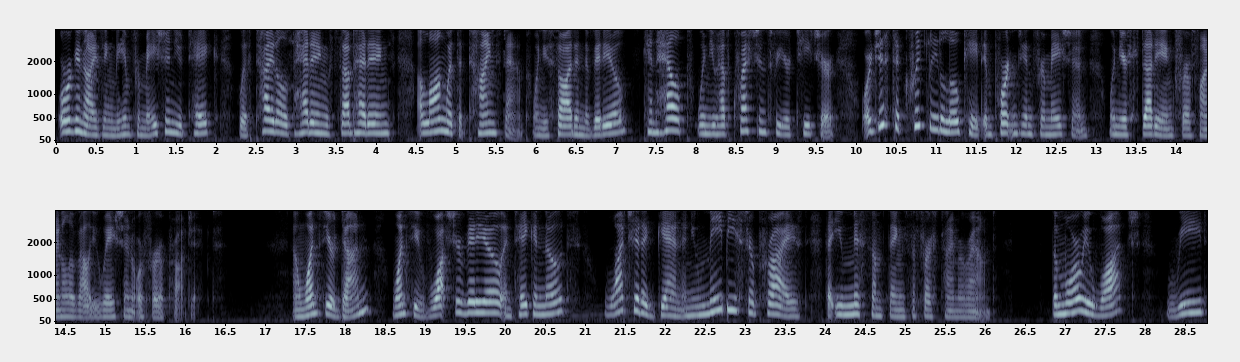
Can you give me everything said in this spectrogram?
Organizing the information you take with titles, headings, subheadings, along with the timestamp when you saw it in the video, can help when you have questions for your teacher or just to quickly locate important information when you're studying for a final evaluation or for a project. And once you're done, once you've watched your video and taken notes, watch it again and you may be surprised that you missed some things the first time around. The more we watch, read,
